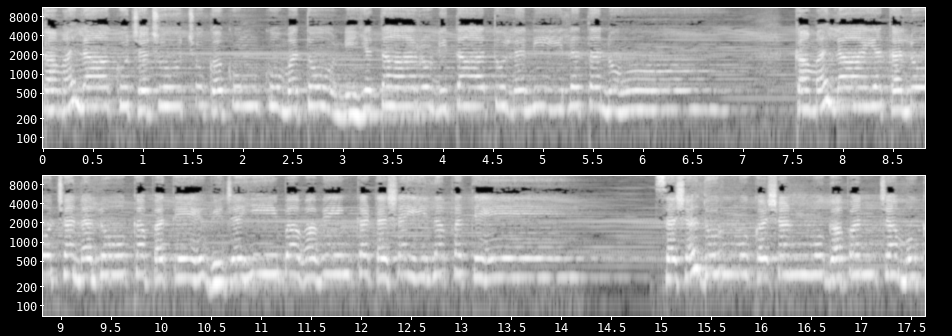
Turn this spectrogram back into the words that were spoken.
कमलाकुचूचुककुङ्कुमतो नियतारुणितातुलनीलतनो कमलायतलोचनलोकपते विजयी भव वेङ्कटशैलपते सशदुर्मुख षण्मुख पञ्चमुख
